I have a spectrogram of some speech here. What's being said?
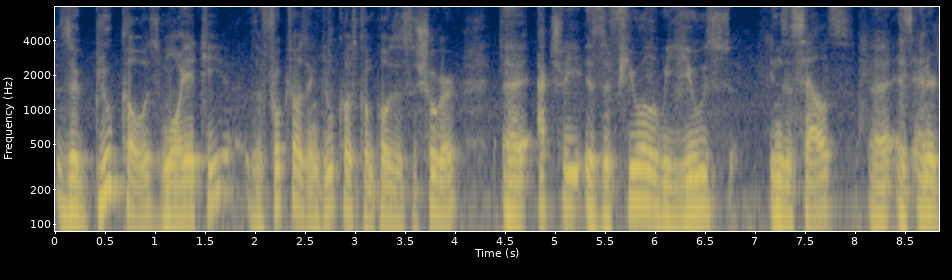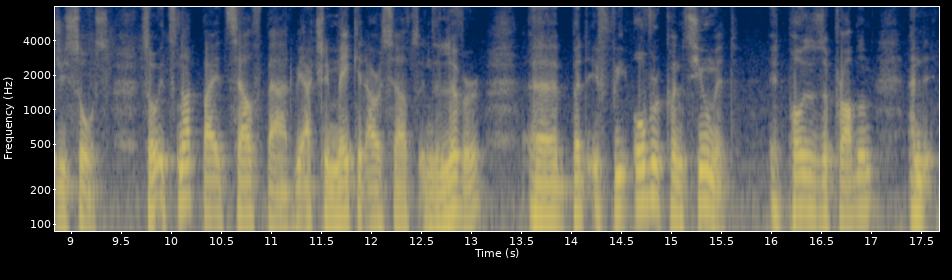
the glucose moiety, the fructose and glucose composes the sugar, uh, actually is the fuel we use in the cells uh, as energy source. So it's not by itself bad. We actually make it ourselves in the liver. Uh, but if we overconsume it, it poses a problem. And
